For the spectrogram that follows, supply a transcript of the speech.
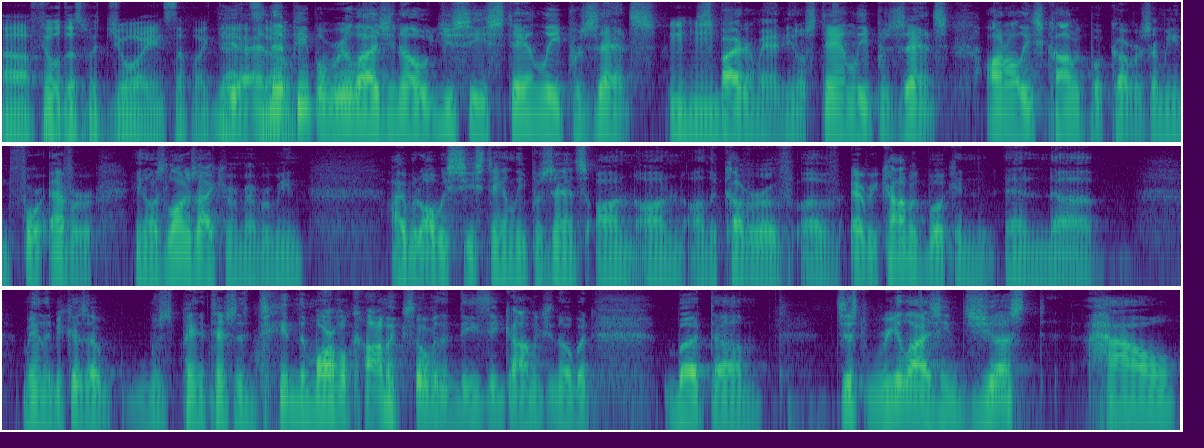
uh, filled us with joy and stuff like that. yeah. And So- then people realize, you know, you see Stan Lee presents Mm-hmm. Spider Man. You know, Stan Lee presents on all these comic book covers. I mean, forever. You know, as long as I can remember. I mean. I would always see Stan Lee presents on, on, on the cover of, of every comic book, and and uh, mainly because I was paying attention to the Marvel comics over the DC comics, you know. But but um, just realizing just how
